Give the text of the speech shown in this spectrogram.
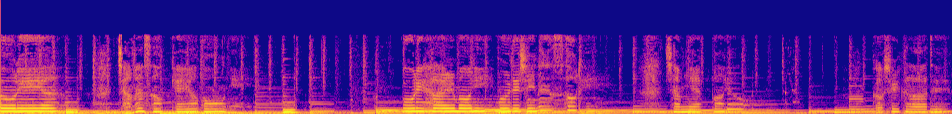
소리에 잠에서 깨어보니 우리 할머니 물 드시는 소리 참 예뻐요. 거실 가득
